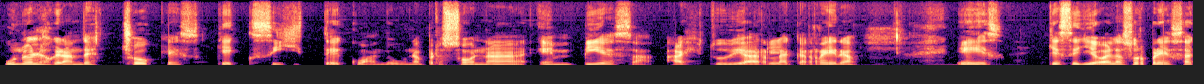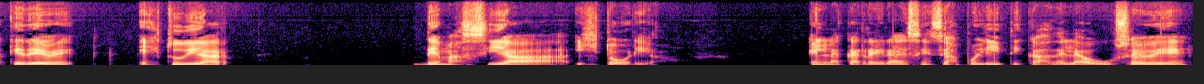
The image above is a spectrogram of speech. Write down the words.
Uno de los grandes choques que existe cuando una persona empieza a estudiar la carrera es que se lleva la sorpresa que debe estudiar demasiada historia. En la carrera de Ciencias Políticas de la UCB,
